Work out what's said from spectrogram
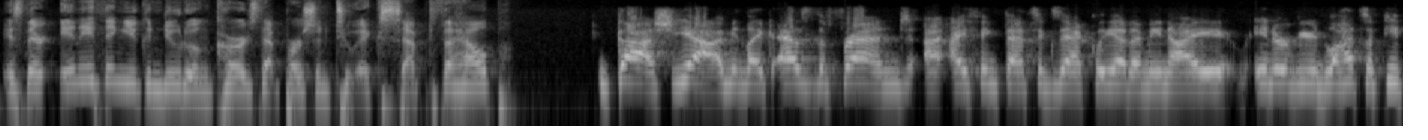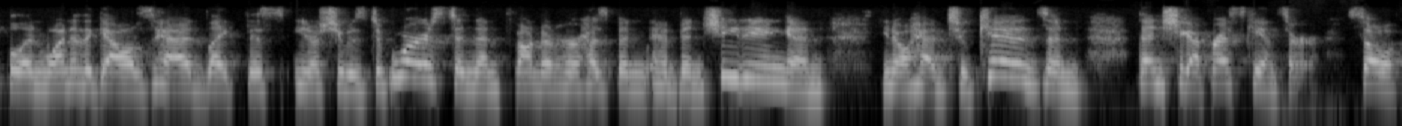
is there anything you can do to encourage that person to accept the help? Gosh, yeah. I mean, like as the friend, I, I, think that's exactly it. I mean, I interviewed lots of people, and one of the gals had like this, you know, she was divorced and then found out her husband had been cheating and, you know, had two kids, and then she got breast cancer. So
